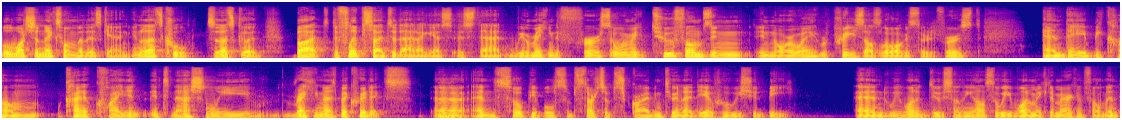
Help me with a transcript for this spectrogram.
We'll watch the next one with this gang. You know, that's cool. So that's good. But the flip side to that, I guess, is that we're making the first, we're making two films in, in Norway, Reprise, Oslo, August 31st and they become kind of quite internationally recognized by critics. Uh, and so people sub- start subscribing to an idea of who we should be. And we want to do something else. So we want to make an American film. And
